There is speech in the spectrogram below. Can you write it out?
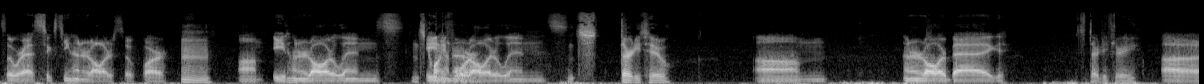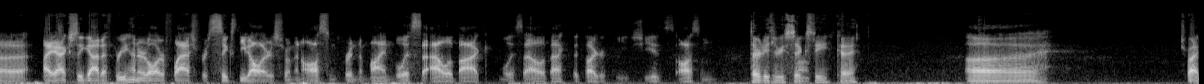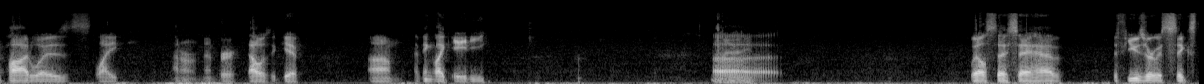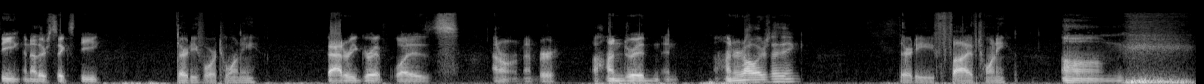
So we're at sixteen hundred dollars so far. Mm, Um, eight hundred dollar lens, It's eight 24. hundred dollar lens, it's thirty-two. um, hundred dollar bag. It's thirty-three. Uh, I actually got a three hundred dollar flash for sixty dollars from an awesome friend of mine, Melissa Alabak. Melissa Alabak Photography. She is awesome. Thirty-three sixty. Okay. Uh, tripod was like I don't remember. That was a gift. Um, I think like eighty. Uh, what else did I say? I have diffuser was sixty, another sixty. Thirty-four twenty. Battery grip was I don't remember a hundred and a hundred dollars I think. Thirty-five twenty. Um, is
